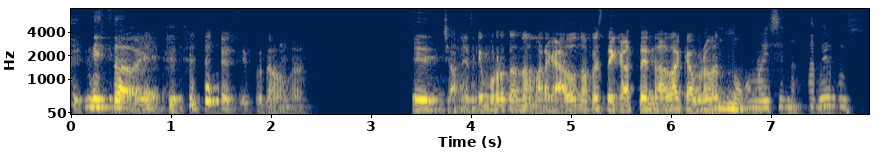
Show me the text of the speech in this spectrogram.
ni sabía. sí, fue una mamada. Es que morro tan amargado, no festejaste nada, cabrón. No, no hice nada. A ver, pues.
